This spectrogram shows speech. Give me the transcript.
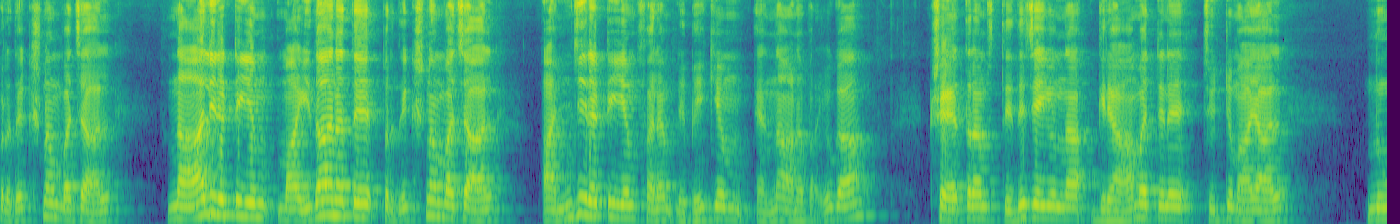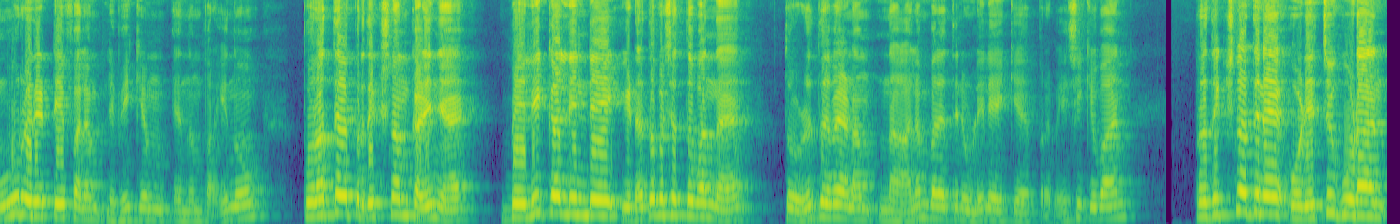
പ്രദക്ഷിണം വച്ചാൽ നാലിരട്ടിയും മൈതാനത്തെ പ്രദക്ഷിണം വച്ചാൽ അഞ്ചിരട്ടിയും ഫലം ലഭിക്കും എന്നാണ് പറയുക. ക്ഷേത്രം സ്ഥിതി ചെയ്യുന്ന ഗ്രാമത്തിന് ചുറ്റുമായാൽ നൂറിരട്ടി ഫലം ലഭിക്കും എന്നും പറയുന്നു. പുറത്തെ പ്രദക്ഷിണം കഴിഞ്ഞ് ബലിക്കല്ലിന്റെ ഇടതുവശത്ത് വന്ന് തൊഴുത് വേണം നാലമ്പലത്തിനുള്ളിലേക്ക് പ്രവേശിക്കുവാൻ. പ്രദക്ഷിണത്തിന് ഒഴിച്ചുകൂടാൻ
